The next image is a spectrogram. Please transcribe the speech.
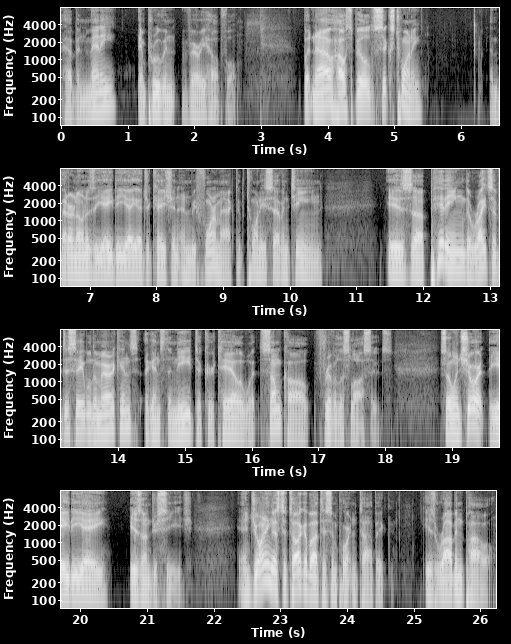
have been many and proven very helpful. But now, House Bill 620 and better known as the ADA Education and Reform Act of 2017, is uh, pitting the rights of disabled Americans against the need to curtail what some call frivolous lawsuits. So, in short, the ADA is under siege. And joining us to talk about this important topic is Robyn Powell,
